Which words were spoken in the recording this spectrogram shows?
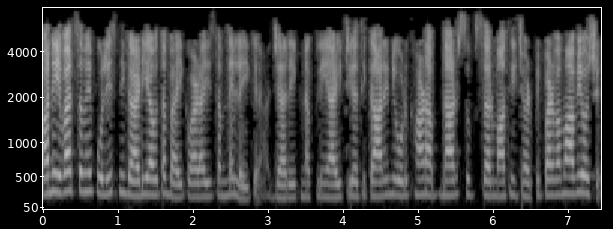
અને એવા જ સમયે પોલીસની ગાડી આવતા બાઇકવાળા ઇસમને લઈ ગયા. જ્યારે એક નકલી આઈટી અધિકારીની ઓળખાણ આપનાર સુખસરમાંથી ઝડપી પાડવામાં આવ્યો છે.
